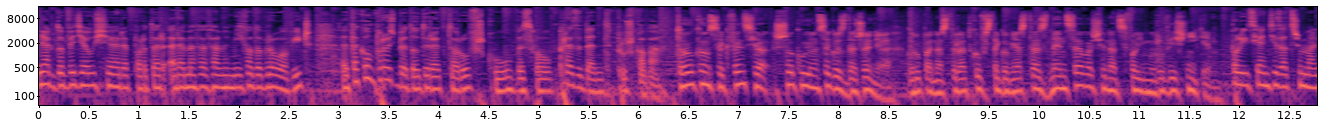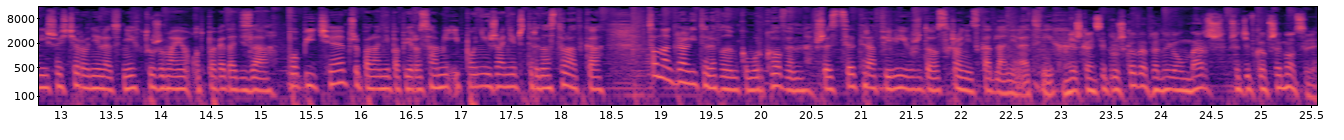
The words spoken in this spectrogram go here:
Jak dowiedział się reporter RMFFM Michał Dobrołowicz, taką prośbę do dyrektorów szkół wysłał prezydent Pruszkowa. To konsekwencja szokującego zdarzenia. Grupa nastolatków z tego miasta znęcała się nad swoim rówieśnikiem. Policjanci zatrzymali sześcioro nieletnich, którzy mają odpowiadać za pobicie, przypalanie papierosami i poniżanie czternastolatka, co nagrali telefonem komórkowym. Wszyscy trafili już do schroniska dla nieletnich. Mieszkańcy Pruszkowa planują marsz przeciwko przemocy.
